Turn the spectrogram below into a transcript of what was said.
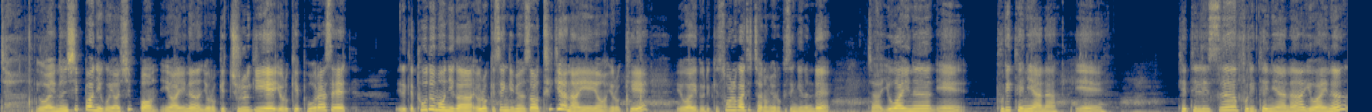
자, 이 아이는 10번이고요. 10번. 이 아이는 이렇게 줄기에 이렇게 보라색 이렇게 토드무늬가 이렇게 생기면서 특이한 아이예요. 이렇게 이 아이도 이렇게 솔가지처럼 이렇게 생기는데 자, 이 아이는 예, 브리테니아나 예. 게틸리스 브리테니아나 이 아이는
